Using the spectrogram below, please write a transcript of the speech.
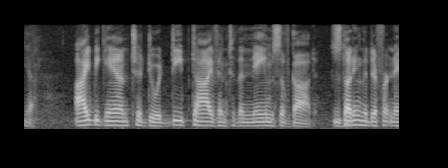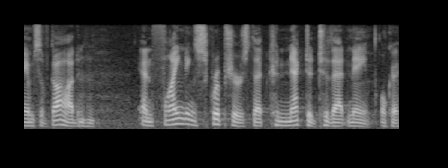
yeah. I began to do a deep dive into the names of God, mm-hmm. studying the different names of God. Mm-hmm. and finding scriptures that connected to that name. Okay.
